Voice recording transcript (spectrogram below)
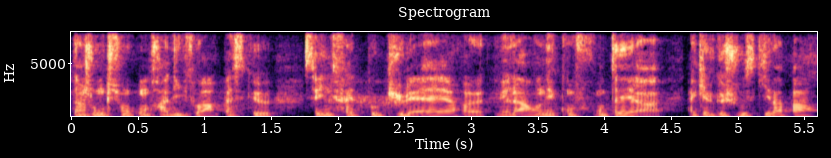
d'injonction contradictoire parce que c'est une fête populaire, euh, mais là, on est confronté à, à quelque chose qui va pas.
